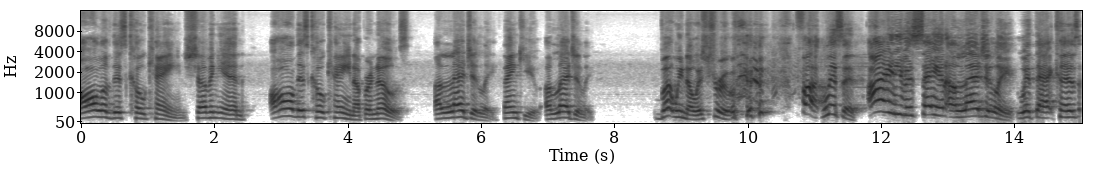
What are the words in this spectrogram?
all of this cocaine, shoving in all this cocaine up her nose. Allegedly. Thank you. Allegedly. But we know it's true. Fuck, listen, I ain't even saying allegedly with that because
